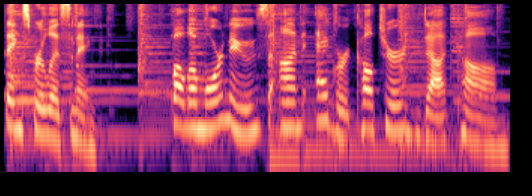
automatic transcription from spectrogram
Thanks for listening. Follow more news on agriculture.com.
